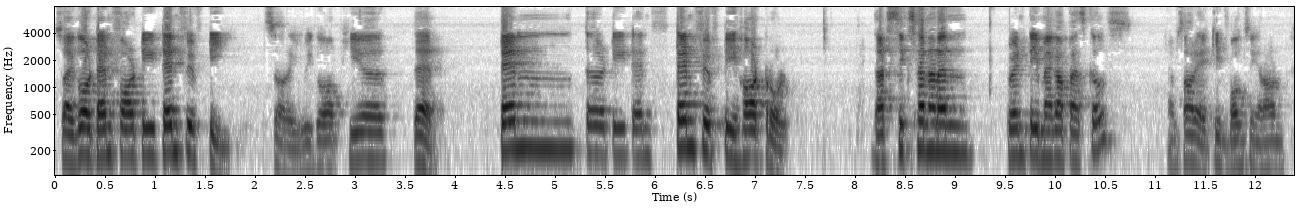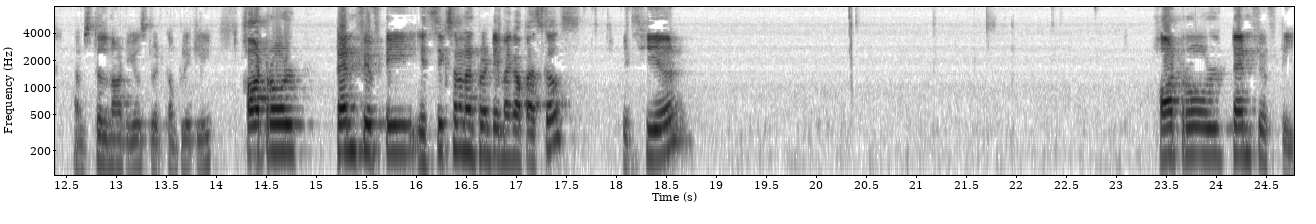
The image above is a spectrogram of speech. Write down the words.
So i go 1040 1050 sorry we go up here there. 1030 10 1050 hot roll. That's 620 megapascals. I'm sorry i keep bouncing around. I'm still not used to it completely. Hot roll 1050 is 620 megapascals. It's here hot roll 1050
